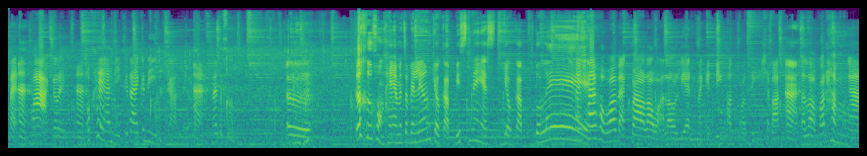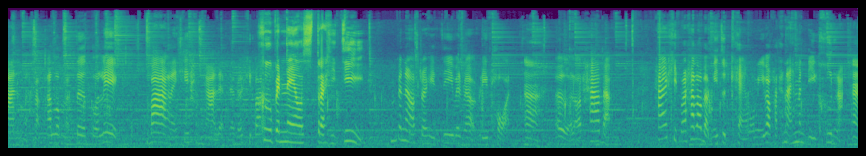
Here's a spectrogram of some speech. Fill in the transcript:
แตทอะมากก็เลยอะโอเค อันนี้ก็ได้ก็ดีเหมือนกันเลยอะน่าจะถูกเออ ก็คือของแฮมมันจะเป็นเรื่องเกี่ยวกับ business เกี่ยวกับตัวเลข ใช่ใช่เพราะว่าแบ็กกราวเราอะเราเรียน marketing ตอนปกติใช่ปะอะ แล้วเราก็ทำงานเหมือนแบบอารมณ์แบบเจอตัวเลขบ้างในที่ทำงานแหละแล้วก็คิดว่าคือเป็นแนว strategy มันเป็นแนว strategy เป็นแบบ report อ่าเออ แล้วถ้าแบบ ถ้าคิดว่าถ้าเราแบบมีจุดแข็งตรงนี้แบบพัฒนาให้มันดีขึ้นอะอะ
